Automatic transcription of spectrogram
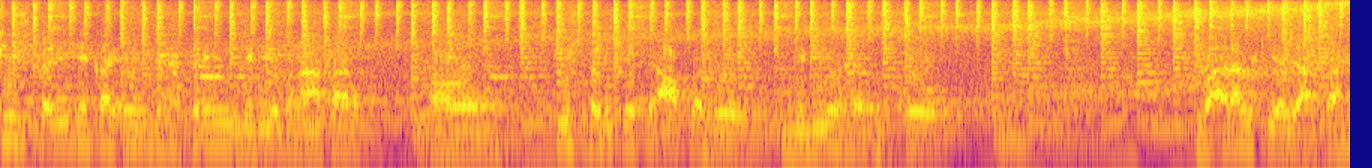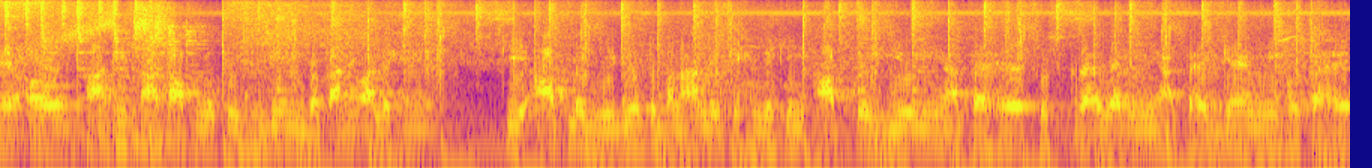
किस तरीके का एक बेहतरीन वीडियो बनाकर और किस तरीके से आपका जो वीडियो है उसको वायरल किया जाता है और साथ ही साथ आप लोग को वीडियो में बताने वाले हैं कि आप लोग वीडियो तो बना लेते हैं, लेकिन आपको व्यू नहीं आता है सब्सक्राइबर नहीं आता है गेम नहीं होता है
